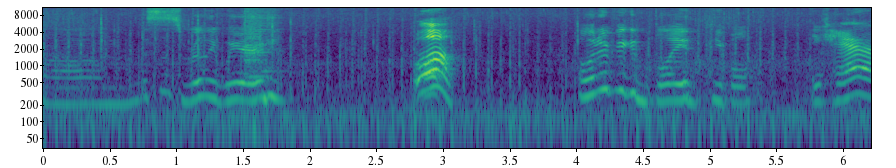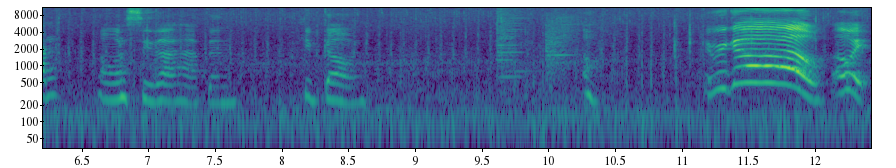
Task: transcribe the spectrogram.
Um, this is really weird. Whoa! I wonder if you can blade people. You can. I want to see that happen. Keep going. Oh, here we go! Oh wait.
